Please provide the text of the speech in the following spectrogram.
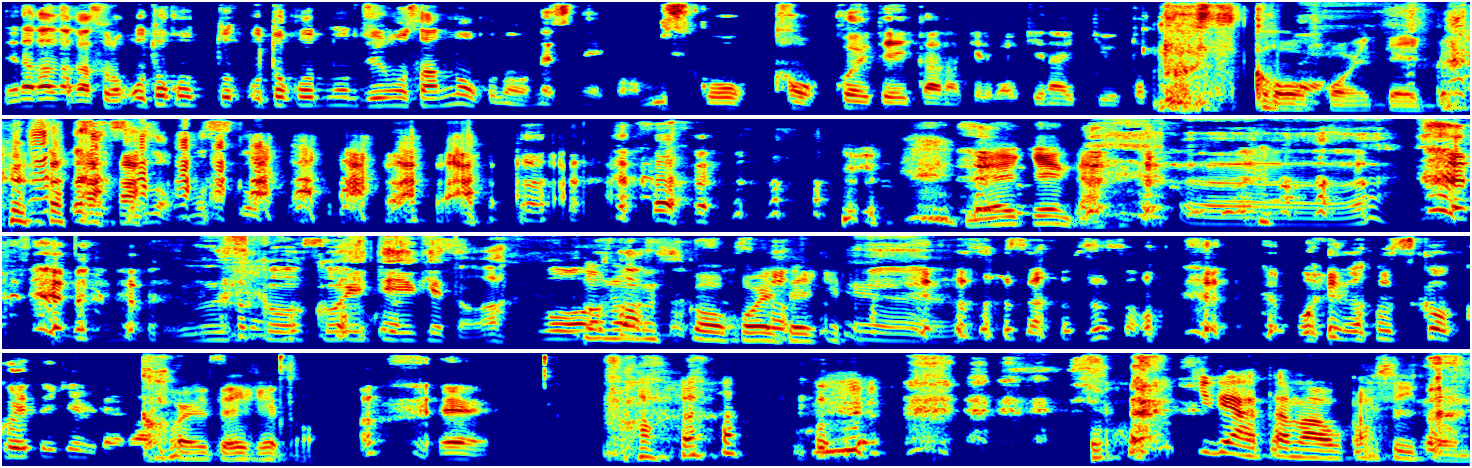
で、なかなかその男と、男の純夫さんのこのですね、この息子を顔を超えていかなければいけないっていうところ。息子を超えていく。そうそう、息子。名言だ。うん息子を超えていけと。もこの息子を超えていけそうそうそうそう。俺の息子を超えていけみたいな。超えていけと。え本気で頭おかしいと思う。え。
